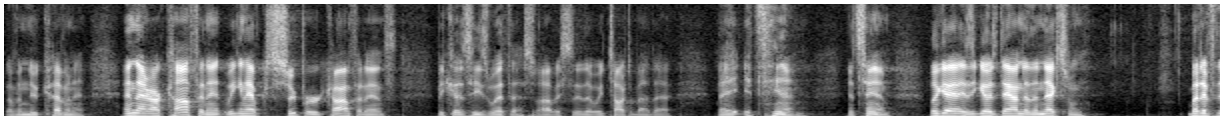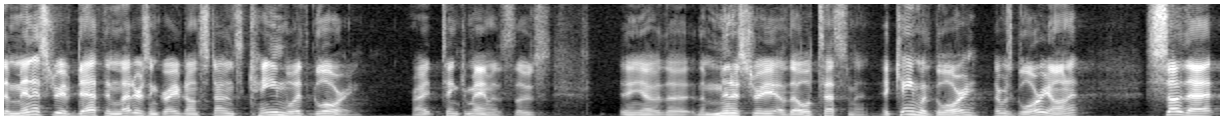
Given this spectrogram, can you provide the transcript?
of a new covenant and that our confident, we can have super confidence because he's with us, obviously, that we talked about that. that it's him. It's him. Look at it as he goes down to the next one. But if the ministry of death in letters engraved on stones came with glory, right? Ten Commandments, those, you know, the, the ministry of the Old Testament. It came with glory. There was glory on it, so that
